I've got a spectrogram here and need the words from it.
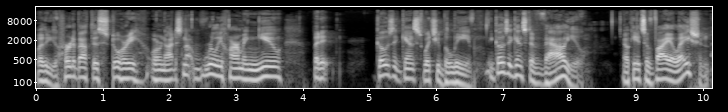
whether you heard about this story or not, it's not really harming you, but it goes against what you believe. It goes against a value. Okay. It's a violation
